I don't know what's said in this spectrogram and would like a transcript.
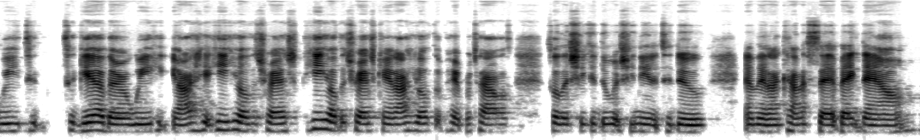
we t- together we I, he held the trash he held the trash can I held the paper towels so that she could do what she needed to do, and then I kind of sat back down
